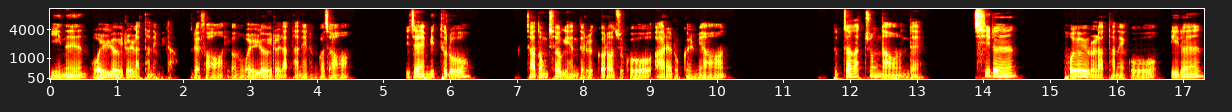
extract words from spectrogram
2는 월요일을 나타냅니다. 그래서 이건 월요일을 나타내는 거죠. 이제 밑으로 자동 채우기 핸들을 끌어주고 아래로 끌면 숫자가 쭉 나오는데 7은 토요일을 나타내고 1은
